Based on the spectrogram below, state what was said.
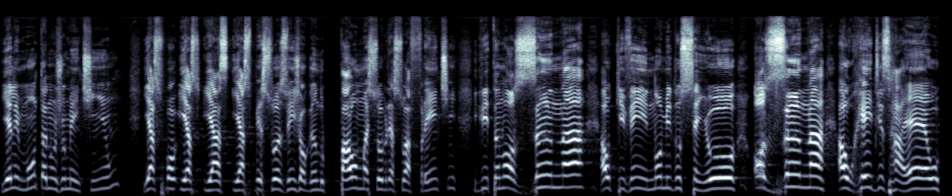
E ele monta num jumentinho, e as, e, as, e, as, e as pessoas vêm jogando palmas sobre a sua frente, e gritando: Hosana ao que vem em nome do Senhor, Hosana ao Rei de Israel,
